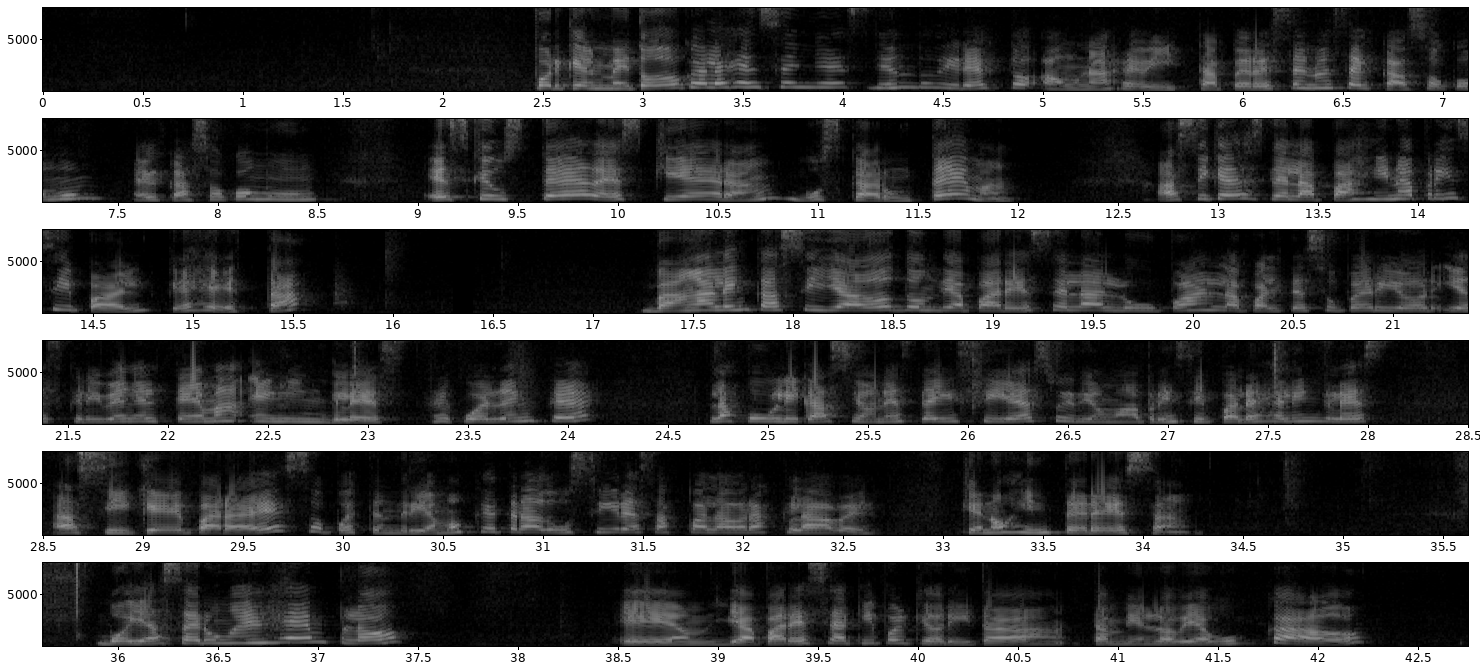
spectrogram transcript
porque el método que les enseñé es yendo directo a una revista, pero ese no es el caso común. El caso común es que ustedes quieran buscar un tema. Así que desde la página principal, que es esta, van al encasillado donde aparece la lupa en la parte superior y escriben el tema en inglés. Recuerden que las publicaciones de ICS, su idioma principal es el inglés, Así que para eso pues tendríamos que traducir esas palabras clave que nos interesan. Voy a hacer un ejemplo. Eh, ya aparece aquí porque ahorita también lo había buscado.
